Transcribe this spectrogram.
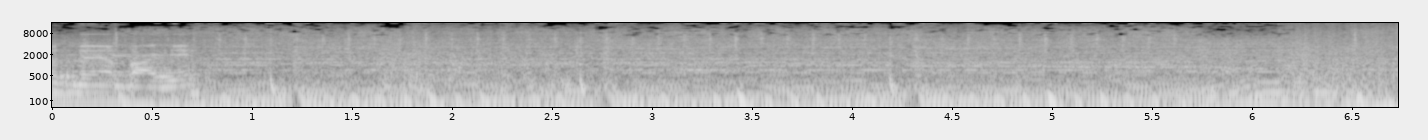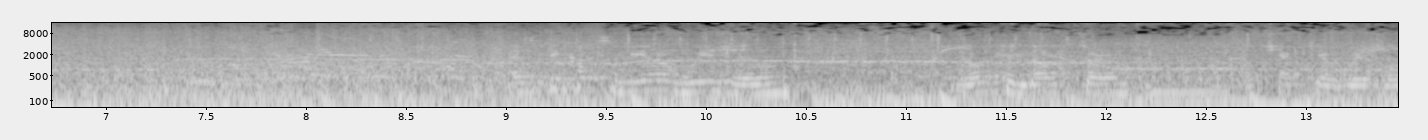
They are buggy. It's because of your vision. Go to doctor, and check your vision.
